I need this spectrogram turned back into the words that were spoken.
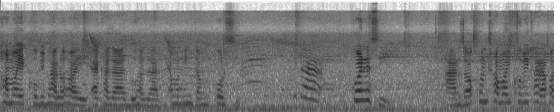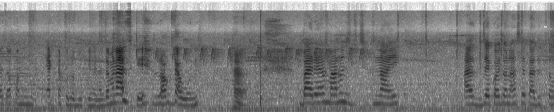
সময়ে খুবই ভালো হয় এক হাজার দু হাজার এমন ইনকাম করছি। এটা করেছি। আর যখন সময় খুবই খারাপ হয় তখন একটা ফুলও বিক্রি হয় না। যেমন আজকে লকডাউন হ্যাঁ। বাইরের মানুষ নাই। আর যে কয়জন আছে তাদের তো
